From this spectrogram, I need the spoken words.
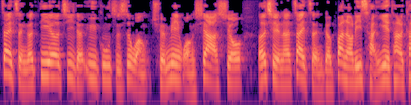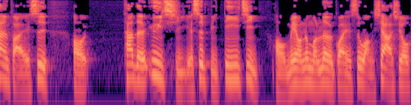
在整个第二季的预估只是往全面往下修，而且呢，在整个半导体产业，它的看法也是哦，它的预期也是比第一季哦没有那么乐观，也是往下修。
